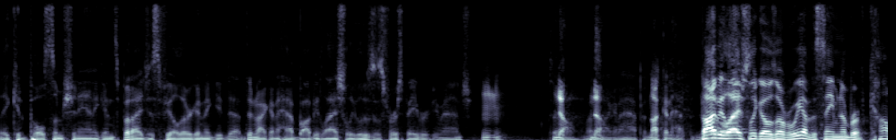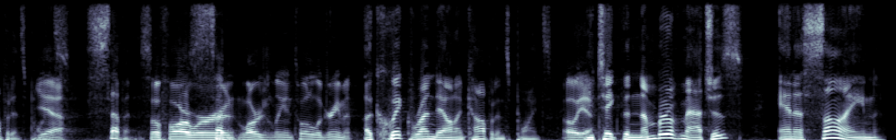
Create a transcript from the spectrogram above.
they could pull some shenanigans, but I just feel they're going to get. They're not going to have Bobby Lashley lose his first pay per view match. So no, that's no, not going to happen. Not going to happen. Bobby. Lashley goes over. We have the same number of confidence points. Yeah. seven. So far, we're Seven. largely in total agreement. a quick rundown on confidence points. Oh, yeah. You take the number of matches and assign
